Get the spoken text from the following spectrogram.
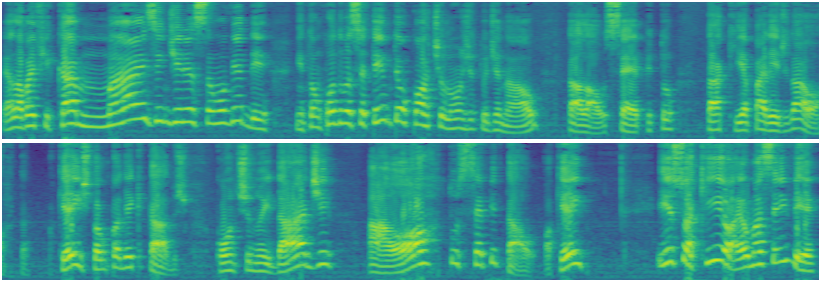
ela vai ficar mais em direção ao VD. Então quando você tem o teu corte longitudinal, tá lá o septo, tá aqui a parede da aorta, ok? Estão conectados. Continuidade aortoseptal, ok? Isso aqui ó, é uma CIV,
